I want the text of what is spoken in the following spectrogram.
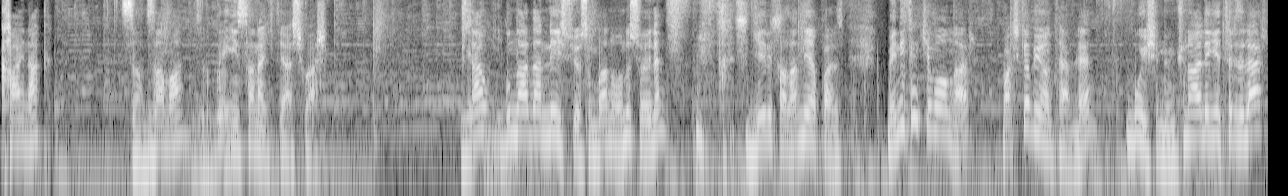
kaynak, Zam. zaman, Zaman. ve insana ihtiyaç var. Sen bunlardan ne istiyorsun? Bana onu söyle. Geri kalanını yaparız. Ve nitekim onlar başka bir yöntemle bu işi mümkün hale getirdiler.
